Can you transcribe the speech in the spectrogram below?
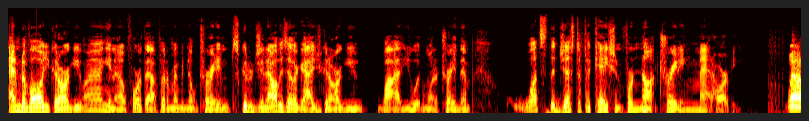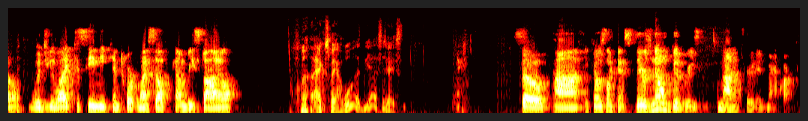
Adam Duvall. You could argue, well, you know, fourth outfitter, maybe don't trade him. Scooter Gennett, all these other guys, you can argue why you wouldn't want to trade them. What's the justification for not trading Matt Harvey? Well, would you like to see me contort myself Gumby style? Well, actually, I would. Yes, Jason. So uh, it goes like this: There's no good reason to not have traded Matt Harvey.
